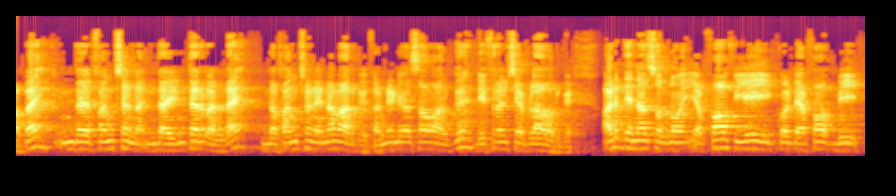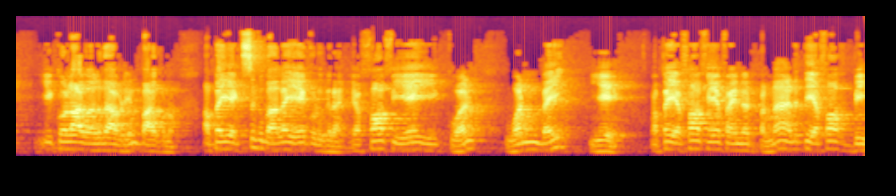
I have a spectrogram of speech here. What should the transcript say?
அப்போ இந்த ஃபங்க்ஷன் இந்த இன்டர்வலில் இந்த ஃபங்க்ஷன் என்னவா இருக்குது கண்டினியூஸாகவும் இருக்குது டிஃப்ரென்ஷியபிளாகவும் இருக்குது அடுத்து என்ன சொல்லணும்? F of a equal f of b ஈக்குவலாக வருதா அப்படின்னு பார்க்கணும். அப்போ எக்ஸுக்கு பதிலாக ஏ கொடுக்குறேன். F of a equal one by a அப்போ f of a find out பண்ணால் அடுத்து f of b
